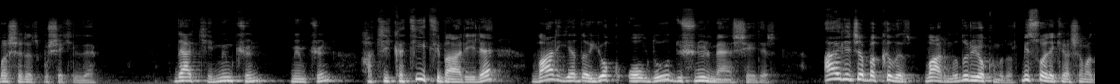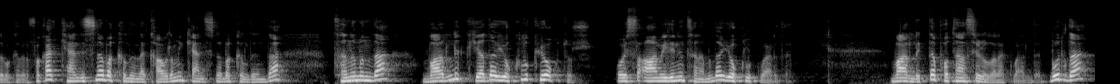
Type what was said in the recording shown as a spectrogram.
başarır bu şekilde. Der ki mümkün, mümkün hakikati itibariyle var ya da yok olduğu düşünülmeyen şeydir. Ayrıca bakılır var mıdır yok mudur? Bir sonraki aşamada bakılır. Fakat kendisine bakıldığında, kavramın kendisine bakıldığında tanımında varlık ya da yokluk yoktur. Oysa amilinin tanımında yokluk vardı. Varlıkta potansiyel olarak vardı. Burada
